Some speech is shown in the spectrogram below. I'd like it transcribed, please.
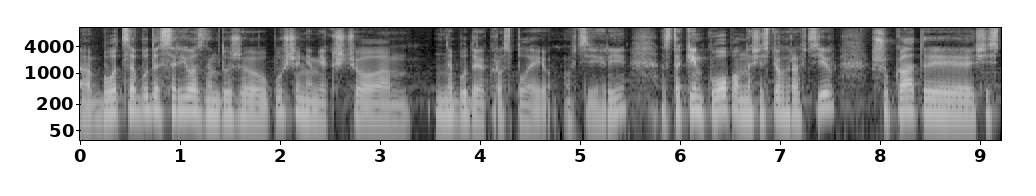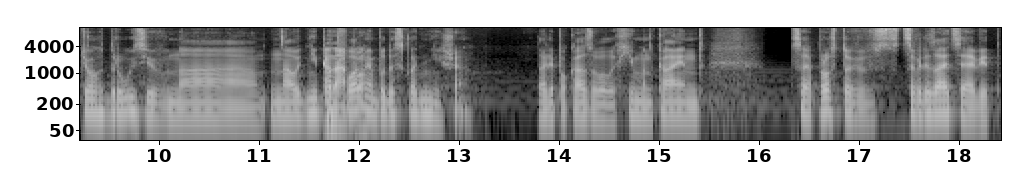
Е, Бо це буде серйозним дуже упущенням, якщо не буде кросплею в цій грі. З таким копом на шістьох гравців шукати шістьох друзів на, на одній платформі буде складніше. Далі показували Humankind. Це просто цивілізація від.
